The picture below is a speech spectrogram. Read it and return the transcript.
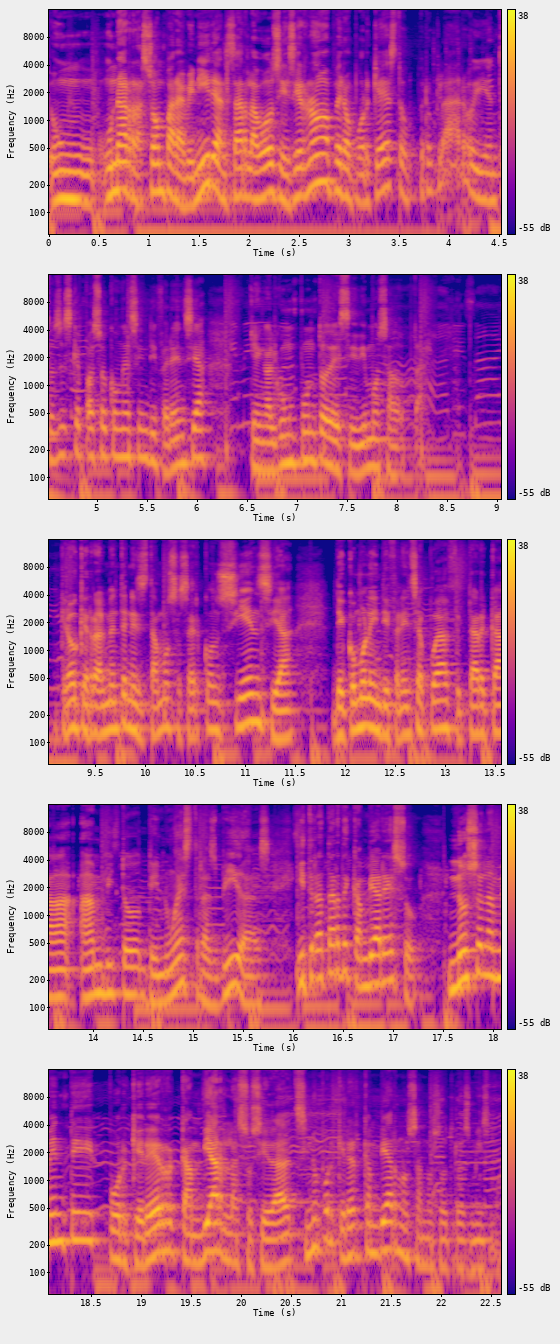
una razón para venir a alzar la voz y decir, no, pero ¿por qué esto? Pero claro, y entonces ¿qué pasó con esa indiferencia que en algún punto decidimos adoptar? Creo que realmente necesitamos hacer conciencia de cómo la indiferencia puede afectar cada ámbito de nuestras vidas y tratar de cambiar eso, no solamente por querer cambiar la sociedad, sino por querer cambiarnos a nosotros mismos.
